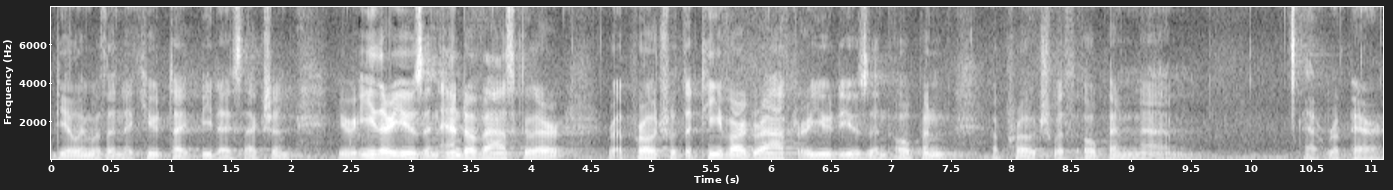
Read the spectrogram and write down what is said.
dealing with an acute type B dissection. You either use an endovascular approach with the TEVAR graft, or you'd use an open approach with open um, uh, repair.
